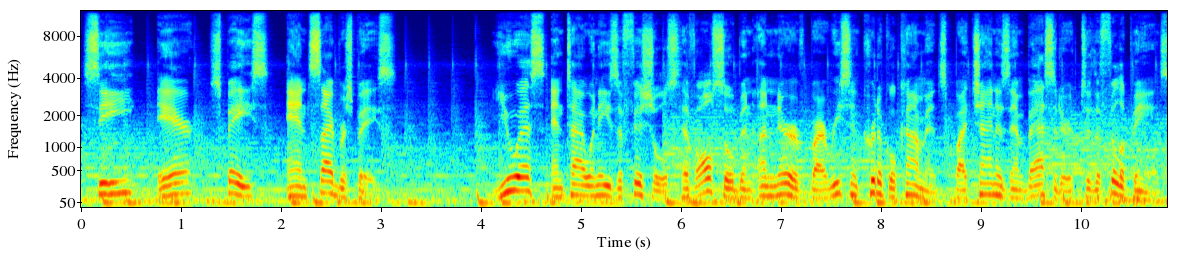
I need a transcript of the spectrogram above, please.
sea, air, space, and cyberspace. U.S. and Taiwanese officials have also been unnerved by recent critical comments by China's ambassador to the Philippines,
